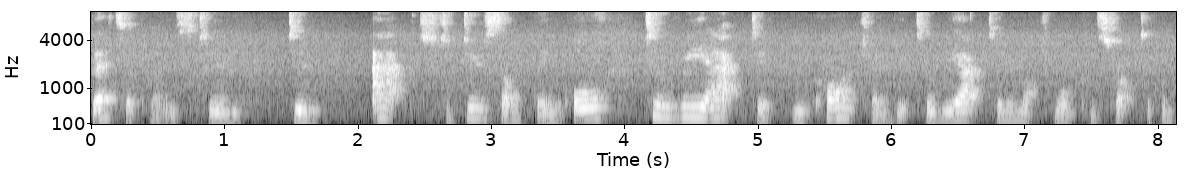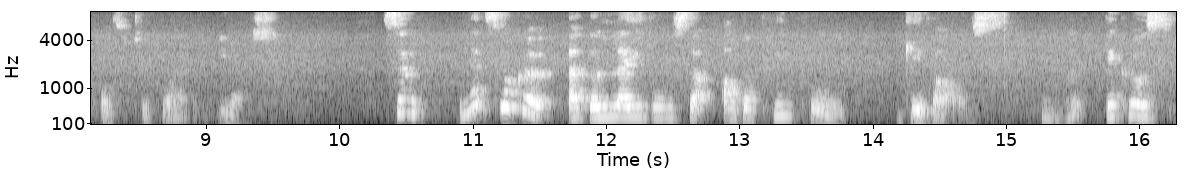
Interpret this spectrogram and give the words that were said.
better place to to act, to do something, or to react if you can't change it, to react in a much more constructive and positive way. yes, So let's look at, at the labels that other people give us mm-hmm. because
